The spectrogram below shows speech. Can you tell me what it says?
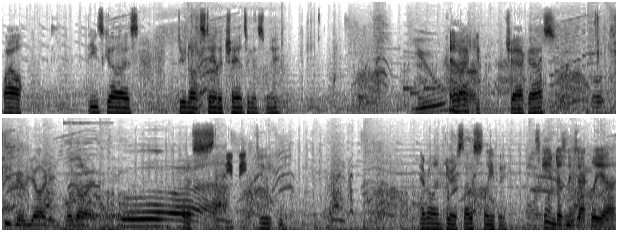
Wow. These guys do not stand a chance against me. You. Come back, you jackass. Oh, excuse me, I'm yawning. Hold on. What a sleepy dude. Everyone here is so sleepy. This game doesn't exactly uh,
